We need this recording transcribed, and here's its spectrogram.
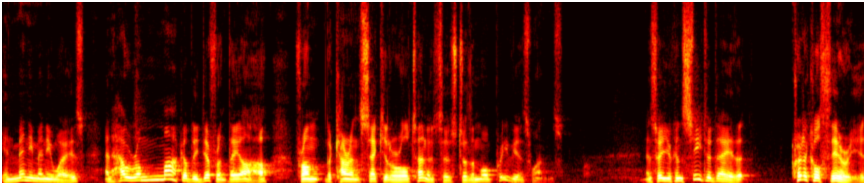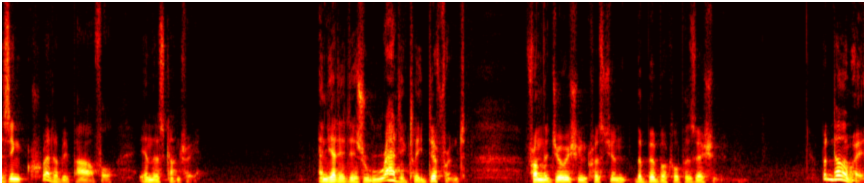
in many, many ways, and how remarkably different they are from the current secular alternatives to the more previous ones. And so you can see today that critical theory is incredibly powerful in this country. And yet it is radically different from the Jewish and Christian, the biblical position. But another way,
